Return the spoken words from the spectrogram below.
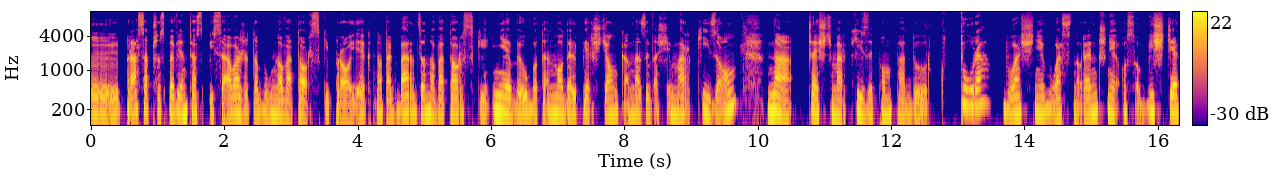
Y, prasa przez pewien czas pisała, że to był nowatorski projekt. No tak bardzo nowatorski nie był, bo ten model pierścionka nazywa się markizą na cześć markizy Pompadour, która właśnie własnoręcznie, osobiście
